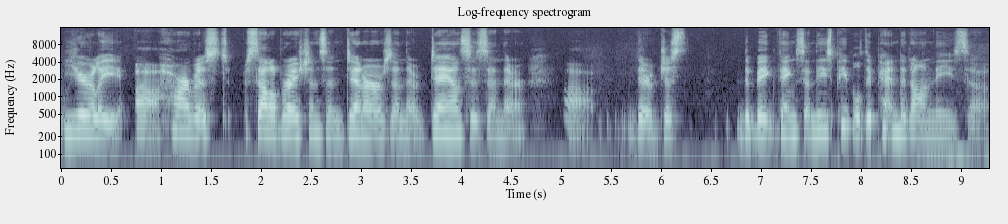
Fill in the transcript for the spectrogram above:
yearly uh, harvest celebrations and dinners and their dances and their, uh, their just the big things. And these people depended on these, uh,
